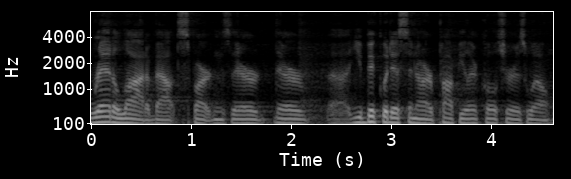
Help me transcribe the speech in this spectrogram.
read a lot about Spartans. They're, they're uh, ubiquitous in our popular culture as well.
